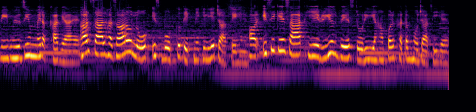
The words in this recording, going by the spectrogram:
भी म्यूज़ियम में रखा गया है। हर साल हज़ारों लोग इस बोट को देखने के लिए जाते हैं। और इसी के साथ ये रियल बेस स्टोरी यहाँ पर खत्म हो जाती है।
